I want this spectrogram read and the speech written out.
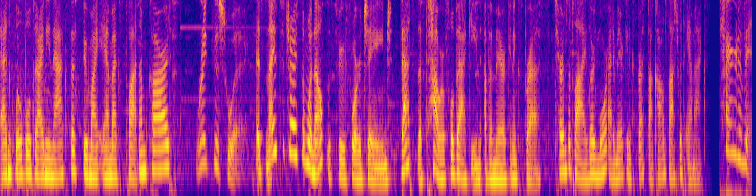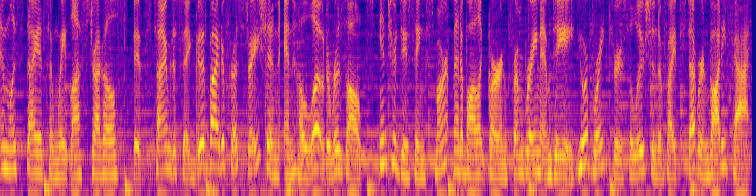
and Global Dining Access through my Amex Platinum card, Right this way. it's nice to try someone else's food for a change. That's the powerful backing of American Express. Terms apply. Learn more at americanexpress.com slash with Amex. Tired of endless diets and weight loss struggles? It's time to say goodbye to frustration and hello to results. Introducing Smart Metabolic Burn from BrainMD, your breakthrough solution to fight stubborn body fat.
